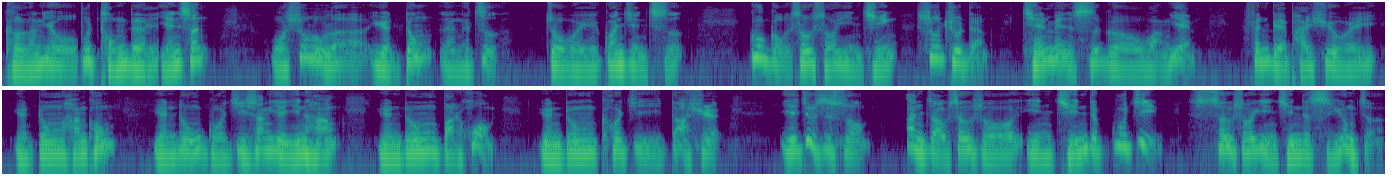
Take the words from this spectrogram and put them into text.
可能有不同的延伸。我输入了“远东”两个字作为关键词，Google 搜索引擎输出的前面四个网页分别排序为远东航空、远东国际商业银行、远东百货、远东科技大学。也就是说，按照搜索引擎的估计，搜索引擎的使用者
